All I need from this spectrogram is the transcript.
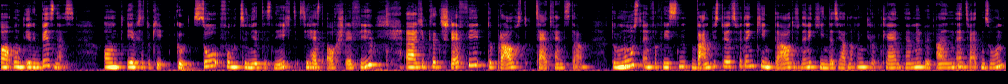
äh, und ihrem Business. Und ich habe gesagt, okay, gut, so funktioniert es nicht. Sie heißt auch Steffi. Äh, ich habe gesagt, Steffi, du brauchst Zeitfenster. Du musst einfach wissen, wann bist du jetzt für dein Kind da oder für deine Kinder. Sie hat noch einen, kleinen, einen, einen zweiten Sohn.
